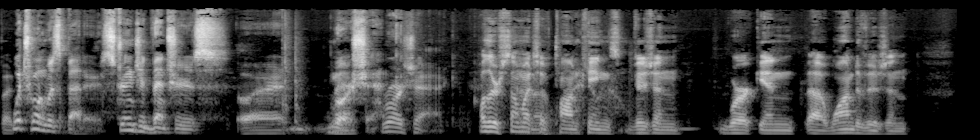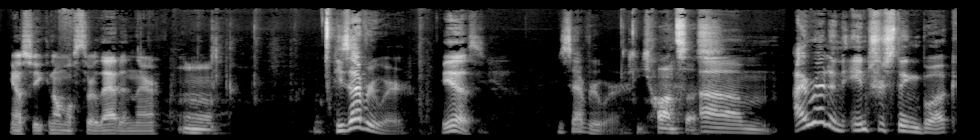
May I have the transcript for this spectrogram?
but Which one was better, Strange Adventures or Rorschach? Rorschach. Well, there's so I much know. of Tom King's vision work in uh, WandaVision, you know, so you can almost throw that in there. Mm, He's everywhere. He is. He's everywhere. he haunts us. Um, I read an interesting book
